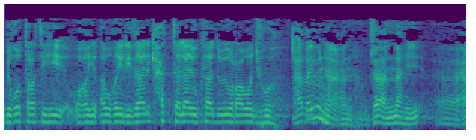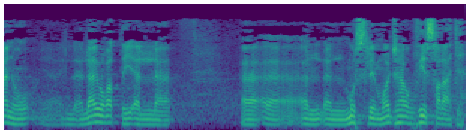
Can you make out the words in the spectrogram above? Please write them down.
بغطرته أو غير ذلك حتى لا يكاد يرى وجهه. هذا ينهى عنه. جاء النهي آه، عنه. لا يغطي آه، آه، المسلم وجهه في صلاته.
